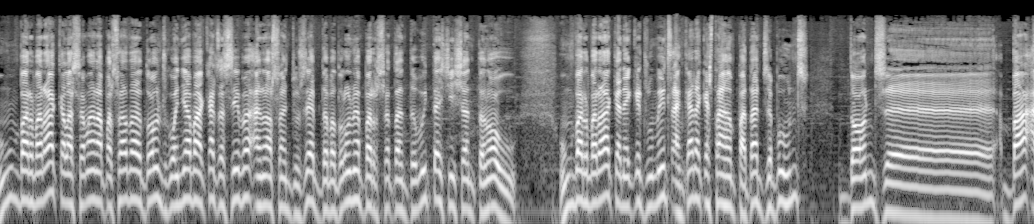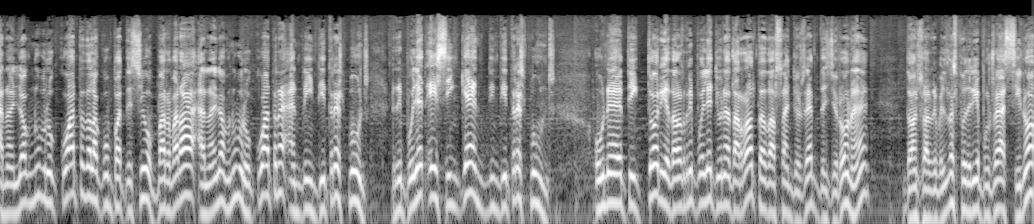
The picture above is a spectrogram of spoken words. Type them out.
Un Barberà que la setmana passada doncs, guanyava a casa seva en el Sant Josep de Badalona per 78 a 69. Un Barberà que en aquests moments, encara que està empatats a punts, doncs eh, va en el lloc número 4 de la competició. Barberà en el lloc número 4 en 23 punts. Ripollet és cinquè en 23 punts. Una victòria del Ripollet i una derrota del Sant Josep de Girona doncs el Ripollet es podria posar, si no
